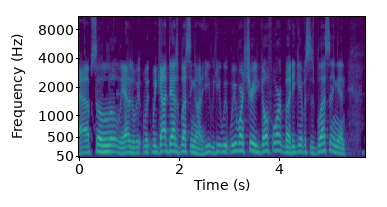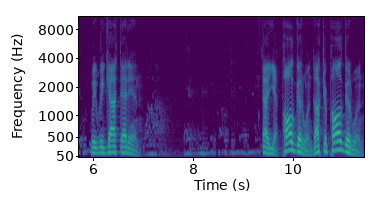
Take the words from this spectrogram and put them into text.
Absolutely, absolutely. We, we got Dad's blessing on it. He, he, we weren't sure he'd go for it, but he gave us his blessing, and we, we got that in. Uh, yeah, Paul Goodwin, Dr. Paul Goodwin.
